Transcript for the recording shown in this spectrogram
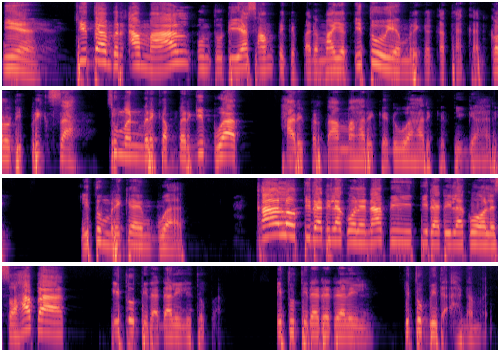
Iya. Kita beramal untuk dia sampai kepada mayat itu yang mereka katakan. Kalau diperiksa, cuman mereka pergi buat hari pertama, hari kedua, hari ketiga, hari. Itu mereka yang buat. Kalau tidak dilakukan oleh Nabi, tidak dilakukan oleh sahabat, itu tidak dalil itu Pak. Itu tidak ada dalil. Itu bid'ah namanya.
